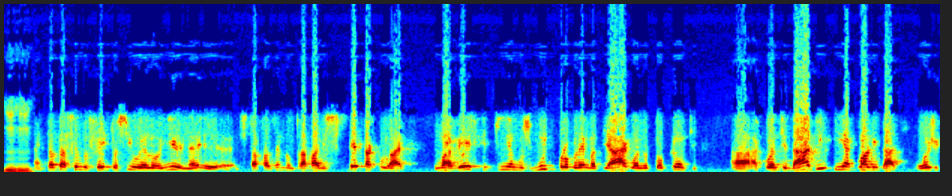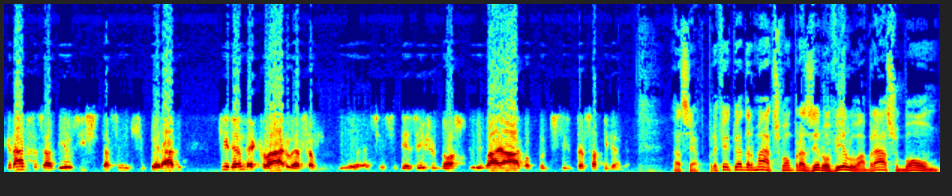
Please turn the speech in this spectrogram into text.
Uhum. Então está sendo feito assim, o Eloir né, está fazendo um trabalho espetacular, uma vez que tínhamos muito problema de água no tocante à quantidade e à qualidade. Hoje, graças a Deus, isso está sendo superado, tirando, é claro, essa, esse desejo nosso de levar a água para o distrito da Sapiranga. Tá certo. Prefeito Éder Matos, foi um prazer ouvi-lo. Um abraço, bom,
